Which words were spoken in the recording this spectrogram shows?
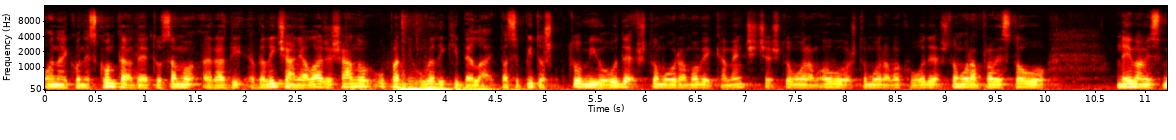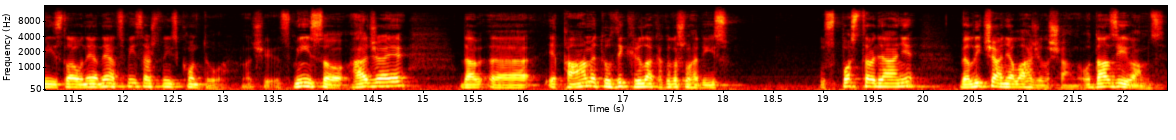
onaj ko ne skonta da je to samo radi veličanja Laže Šanu, upadne u veliki belaj. Pa se pita što mi ovde, što moram ove kamenčiće, što moram ovo, što moram ovako ovde, što moram provesti ovo, nema mi smisla, ovo nema, nema smisla što nisi kontovo. Znači, smisao hađa je da uh, je kametu zikrila, kako došlo u hadisu, uspostavljanje veličanja Allaha Želešanu. Odazivam se.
